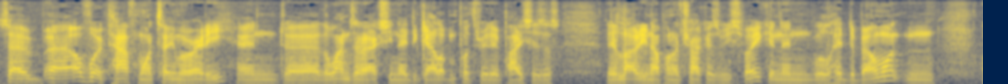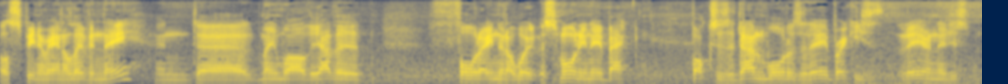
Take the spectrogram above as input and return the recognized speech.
So uh, I've worked half my team already, and uh, the ones that I actually need to gallop and put through their paces, they're loading up on a truck as we speak, and then we'll head to Belmont, and I'll spin around 11 there. And uh, meanwhile, the other 14 that I worked this morning, their back boxes are done, waters are there, brekkies there, and they're just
